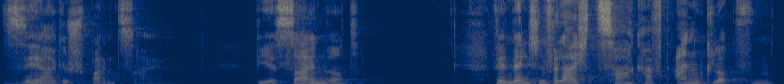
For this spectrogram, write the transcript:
sehr gespannt sein, wie es sein wird, wenn Menschen vielleicht zaghaft anklopfen,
